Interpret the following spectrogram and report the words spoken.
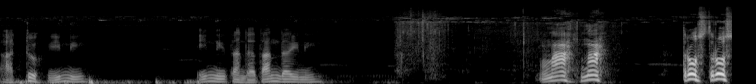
Aduh ini. Ini tanda-tanda ini. Nah nah. Terus terus.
